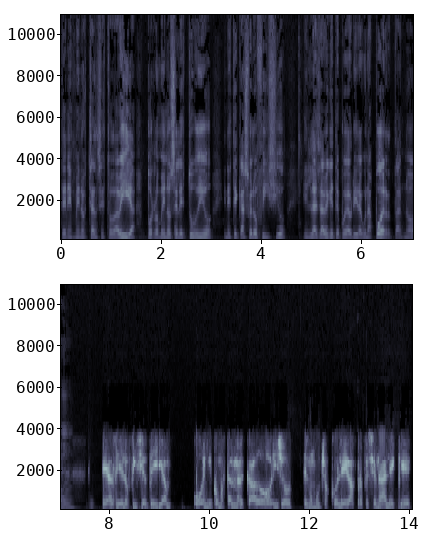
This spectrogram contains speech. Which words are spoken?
tenés menos chances todavía, por lo menos el estudio, en este caso el oficio, es la llave que te puede abrir algunas puertas, ¿no? Es así, el oficio te diría, hoy como está el mercado, y yo tengo muchos colegas profesionales que,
